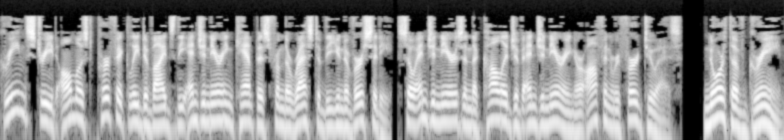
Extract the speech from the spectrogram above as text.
Green Street almost perfectly divides the engineering campus from the rest of the university, so engineers and the College of Engineering are often referred to as north of Green.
